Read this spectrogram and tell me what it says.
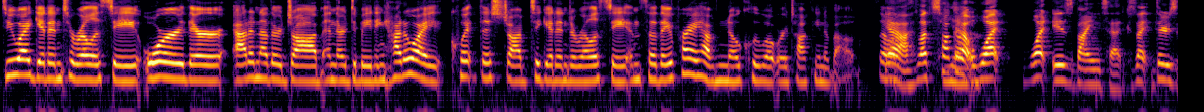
do I get into real estate or they're at another job and they're debating how do I quit this job to get into real estate and so they probably have no clue what we're talking about. So Yeah, let's talk about what what is mindset because there's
